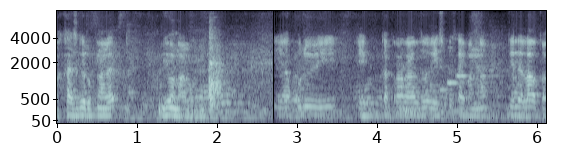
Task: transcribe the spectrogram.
खाजगी रुग्णालयात घेऊन आलो मी. यापूर्वी एक तक्रार अर्ज एस पी साहेबांना दिलेला होता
